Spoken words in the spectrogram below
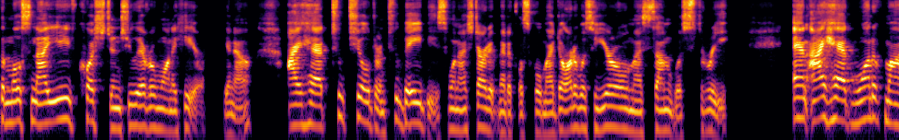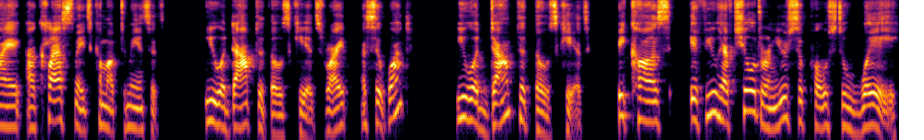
the most naive questions you ever want to hear. You know, I had two children, two babies when I started medical school. My daughter was a year old, my son was three. And I had one of my uh, classmates come up to me and said, You adopted those kids, right? I said, What? You adopted those kids because if you have children, you're supposed to weigh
